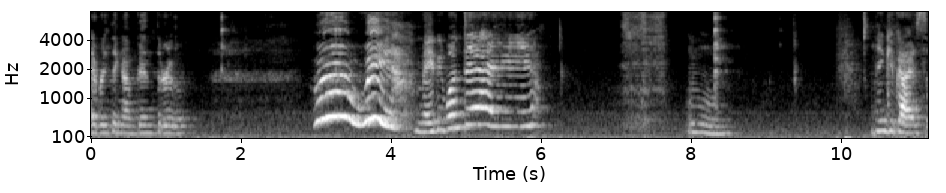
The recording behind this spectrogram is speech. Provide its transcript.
everything I've been through. Woo wee! Maybe one day. Mm. Thank you guys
